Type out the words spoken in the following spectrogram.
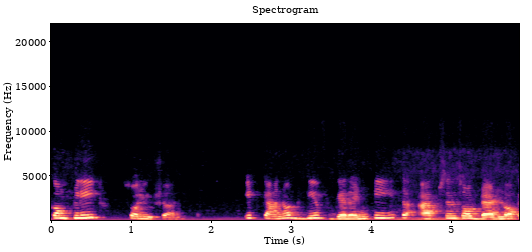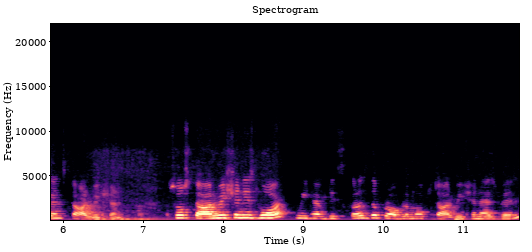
complete solution it cannot give guarantee the absence of deadlock and starvation. So starvation is what? We have discussed the problem of starvation as well.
